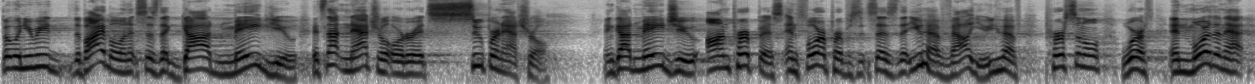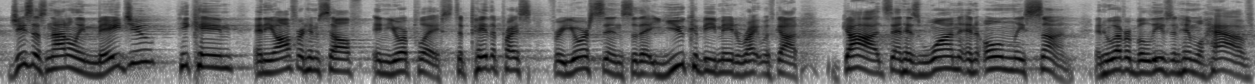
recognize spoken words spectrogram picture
But when you read the Bible and it says that God made you, it's not natural order, it's supernatural. And God made you on purpose and for a purpose. It says that you have value, you have personal worth. And more than that, Jesus not only made you, he came and he offered himself in your place to pay the price for your sins so that you could be made right with God. God sent his one and only Son, and whoever believes in him will have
